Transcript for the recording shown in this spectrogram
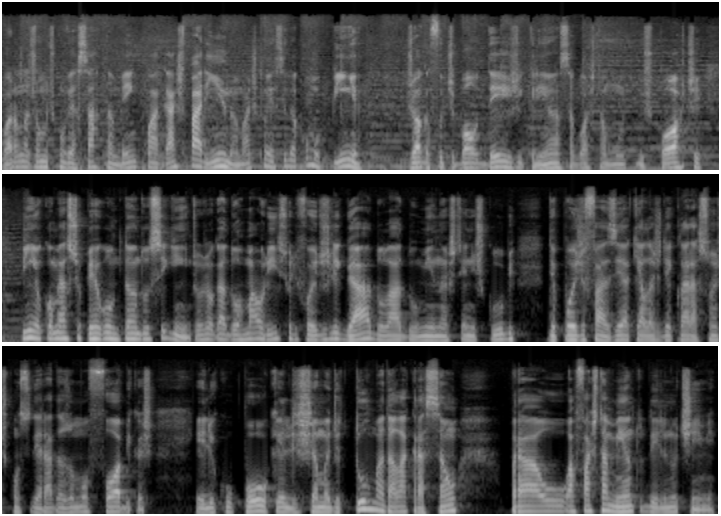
Agora nós vamos conversar também com a Gasparina, mais conhecida como Pinha. Joga futebol desde criança, gosta muito do esporte. Pinha, eu começo te perguntando o seguinte: o jogador Maurício ele foi desligado lá do Minas Tênis Clube depois de fazer aquelas declarações consideradas homofóbicas. Ele culpou o que ele chama de turma da lacração para o afastamento dele no time.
